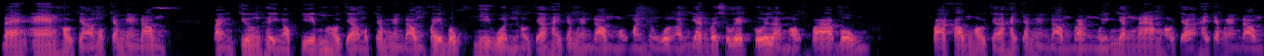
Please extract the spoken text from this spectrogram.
Đan An hỗ trợ 100.000 đồng bạn Trương Thị Ngọc Diễm hỗ trợ 100.000 đồng Facebook Nhi Quỳnh hỗ trợ 200.000 đồng một mạnh thường quân ẩn danh với số ghét cuối là 134 30 hỗ trợ 200.000 đồng bạn Nguyễn Văn Nam hỗ trợ 200.000 đồng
